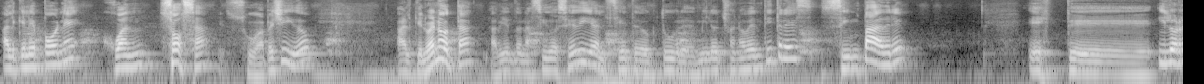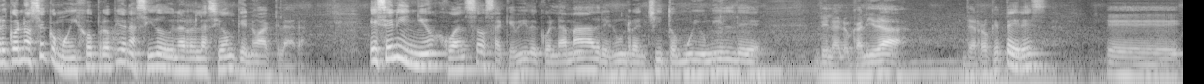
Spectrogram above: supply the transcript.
al que le pone Juan Sosa, su apellido, al que lo anota, habiendo nacido ese día, el 7 de octubre de 1893, sin padre, este, y lo reconoce como hijo propio nacido de una relación que no aclara. Ese niño, Juan Sosa, que vive con la madre en un ranchito muy humilde de la localidad de Roque Pérez, eh,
